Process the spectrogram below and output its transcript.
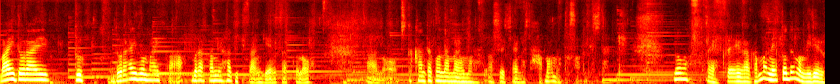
マイドライブ、ドライブ・マイカー村上春樹さん原作の、あの、ちょっと監督の名前を忘れちゃいました。浜本さんでしたっけ？の、えっと、映画が、まあ、ネットでも見れる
